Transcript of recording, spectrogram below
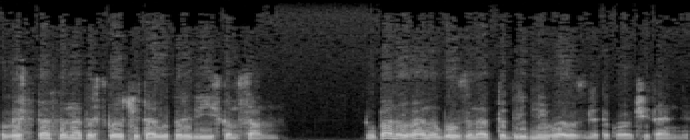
Листа сенаторського читав перед військом сам. У пана Івана був занадто дрібний голос для такого читання,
